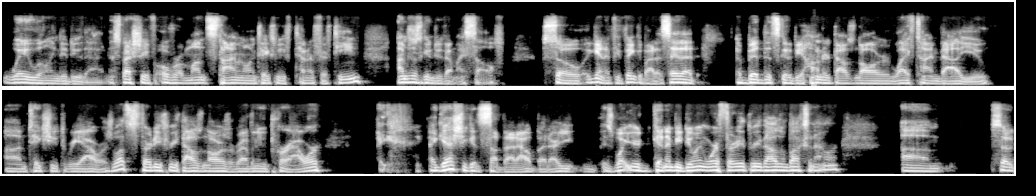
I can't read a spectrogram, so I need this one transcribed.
way willing to do that, and especially if over a month's time it only takes me ten or fifteen, I'm just going to do that myself. So again, if you think about it, say that a bid that's going to be hundred thousand dollar lifetime value um, takes you three hours. Thousand dollars of revenue per hour? I, I guess you could sub that out, but are you is what you're going to be doing worth thirty three thousand bucks an hour? Um, so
